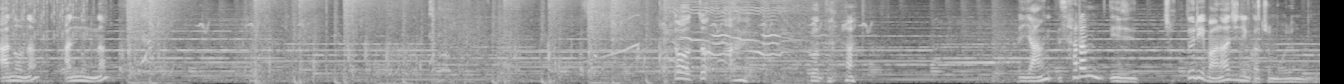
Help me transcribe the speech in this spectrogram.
안 오나? 안 녹나? 저저 아, 죽었다. 양 사람 이제 적들이 많아지니까 좀 어렵네.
